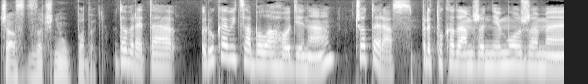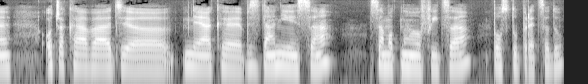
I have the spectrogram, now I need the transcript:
časť začne upadať. Dobre, tá rukavica bola hodená. Čo teraz? Predpokladám, že nemôžeme očakávať e, nejaké vzdanie sa samotného Fica, postu predsedu?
